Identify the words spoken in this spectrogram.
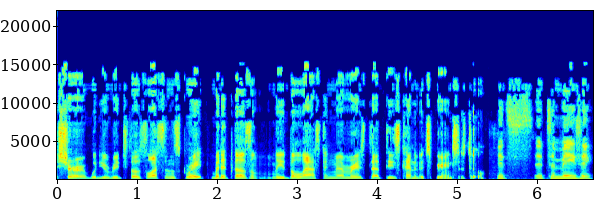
Sure. Would you reach those lessons? Great. But it doesn't lead the lasting memories that these kind of experiences do. It's it's amazing.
